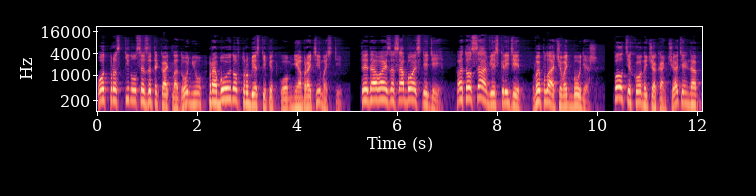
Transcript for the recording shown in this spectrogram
Отпрыск кинулся затыкать ладонью пробоину в трубе с кипятком необратимости. «Ты давай за собой следи, а то сам весь кредит выплачивать будешь». Пал Тихоныч окончательно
